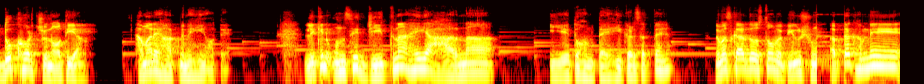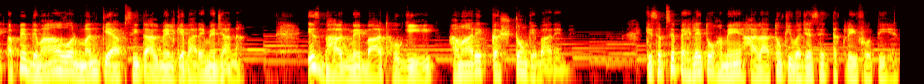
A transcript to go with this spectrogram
दुख और चुनौतियाँ हमारे हाथ में नहीं होते। लेकिन उनसे जीतना है या हारना, ये तो हम तय ही कर सकते हैं। नमस्कार दोस्तों, मैं पीयूष हूँ। अब तक हमने अपने दिमाग और मन के आपसी तालमेल के बारे में जाना। इस भाग में बात होगी हमारे कष्टों के बारे में, कि सबसे पहले तो हमें हालातों की वजह से तकलीफ़ होती है।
